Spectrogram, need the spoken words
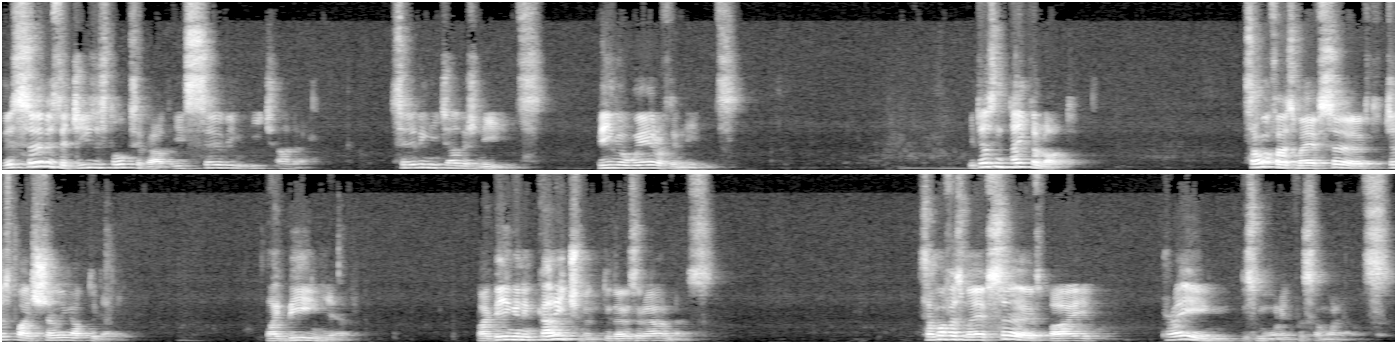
This service that Jesus talks about is serving each other, serving each other's needs, being aware of the needs. It doesn't take a lot. Some of us may have served just by showing up today, by being here, by being an encouragement to those around us. Some of us may have served by praying this morning for someone else,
